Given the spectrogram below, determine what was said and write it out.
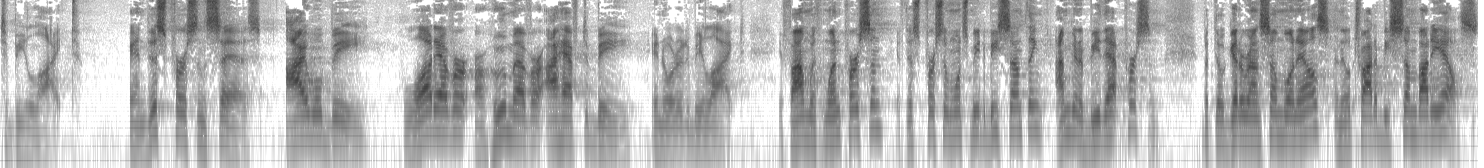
to be liked. And this person says, I will be whatever or whomever I have to be in order to be liked. If I'm with one person, if this person wants me to be something, I'm going to be that person. But they'll get around someone else and they'll try to be somebody else.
